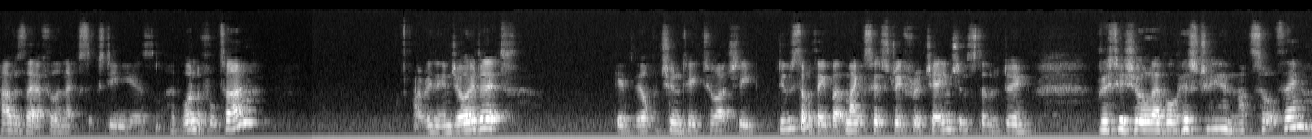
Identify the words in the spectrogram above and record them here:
I was there for the next 16 years and had a wonderful time. I really enjoyed it. Gave the opportunity to actually do something about Manx history for a change instead of doing British O level history and that sort of thing,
